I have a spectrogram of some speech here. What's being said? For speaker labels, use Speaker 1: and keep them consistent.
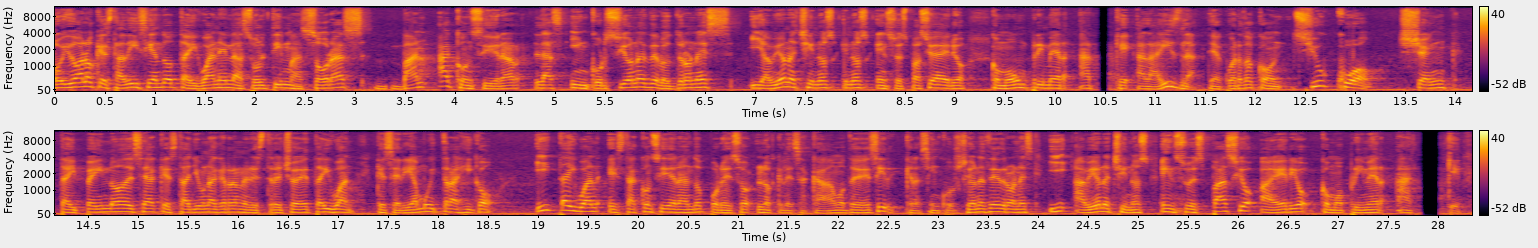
Speaker 1: Oído a lo que está diciendo Taiwán en las últimas horas, van a considerar las incursiones de los drones y aviones chinos en su espacio aéreo como un primer ataque a la isla. De acuerdo con Xu Kuo, Sheng, Taipei no desea que estalle una guerra en el estrecho de Taiwán, que sería muy trágico y Taiwán está considerando por eso lo que les acabamos de decir, que las incursiones de drones y aviones chinos en su espacio aéreo como primer ataque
